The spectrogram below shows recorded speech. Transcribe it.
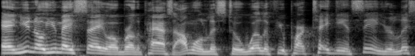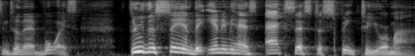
And you know, you may say, well, brother pastor, I won't listen to it. Well, if you're partaking in sin, you're listening to that voice. Through the sin, the enemy has access to speak to your mind.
